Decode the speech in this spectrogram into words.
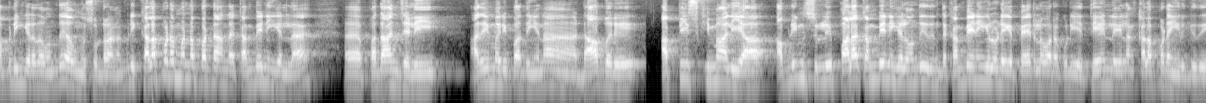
அப்படிங்கிறத வந்து அவங்க சொல்கிறாங்க இப்படி கலப்படம் பண்ணப்பட்ட அந்த கம்பெனிகளில் பதாஞ்சலி அதே மாதிரி பார்த்தீங்கன்னா டாபரு அப்பீஸ் ஹிமாலயா அப்படின்னு சொல்லி பல கம்பெனிகள் வந்து இந்த கம்பெனிகளுடைய பெயரில் வரக்கூடிய தேன்லையெல்லாம் கலப்படம் இருக்குது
